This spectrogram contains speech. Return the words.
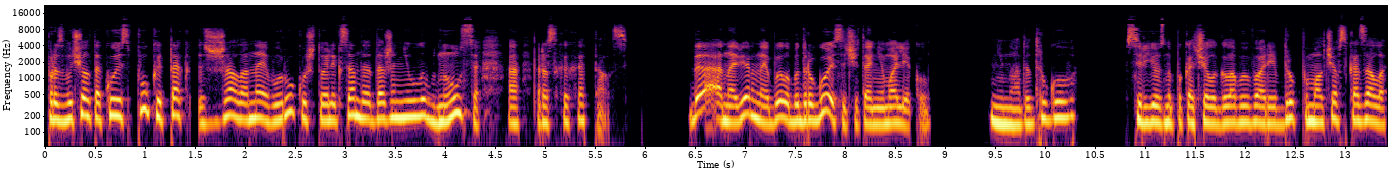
прозвучал такой испуг, и так сжала она его руку, что Александр даже не улыбнулся, а расхохотался. Да, наверное, было бы другое сочетание молекул. «Не надо другого», — серьезно покачала головой Варя и вдруг, помолчав, сказала,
